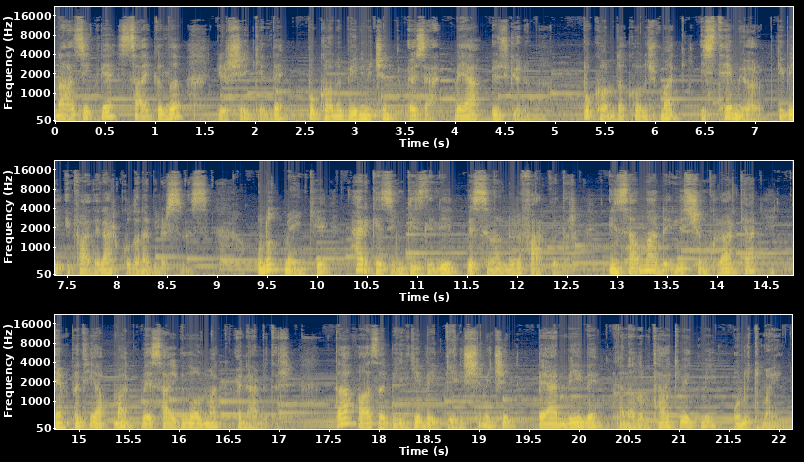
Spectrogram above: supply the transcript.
nazik ve saygılı bir şekilde bu konu benim için özel veya üzgünüm. Bu konuda konuşmak istemiyorum gibi ifadeler kullanabilirsiniz. Unutmayın ki herkesin gizliliği ve sınırları farklıdır. İnsanlarla iletişim kurarken empati yapmak ve saygılı olmak önemlidir. Daha fazla bilgi ve gelişim için beğenmeyi ve kanalımı takip etmeyi unutmayın.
